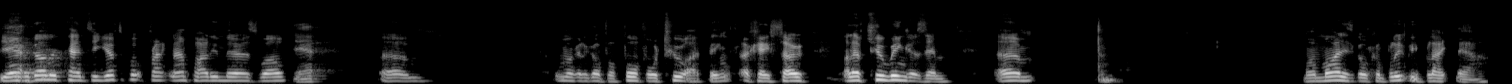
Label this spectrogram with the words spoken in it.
Yeah. The goal You have to put Frank Lampard in there as well. Yeah. Um, I'm not going to go for 4 4 2, I think. Okay, so I'll have two wingers in. Um, my mind is gone completely blank now.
